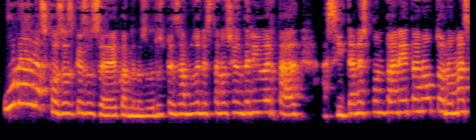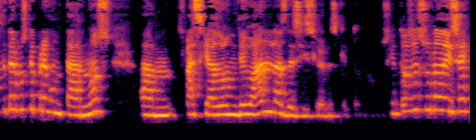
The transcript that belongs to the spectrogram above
Una de las cosas que sucede cuando nosotros pensamos en esta noción de libertad, así tan espontánea y tan autónoma, es que tenemos que preguntarnos hacia dónde van las decisiones que tomamos. Y entonces uno dice,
